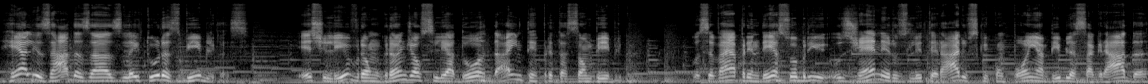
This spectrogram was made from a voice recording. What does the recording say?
realizadas as leituras bíblicas. Este livro é um grande auxiliador da interpretação bíblica. Você vai aprender sobre os gêneros literários que compõem a Bíblia Sagrada,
